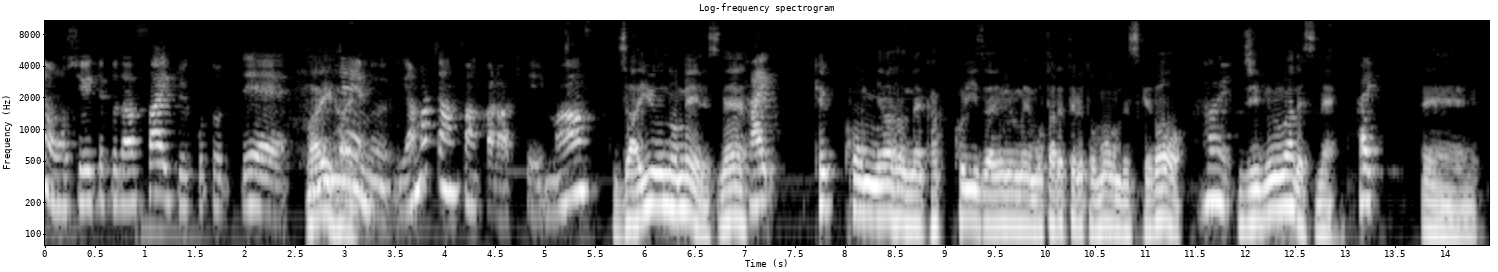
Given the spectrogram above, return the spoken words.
銘を教えてくださいということで、はいはいネーム、山ちゃんさんから来ています。座右の銘ですね。はい。結構皆さんね、かっこいい座右の銘持たれてると思うんですけど、はい。自分はですね、はい。えー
